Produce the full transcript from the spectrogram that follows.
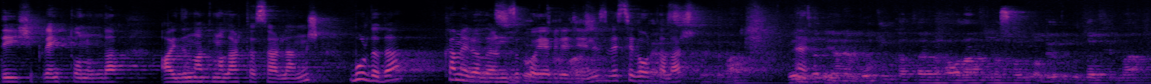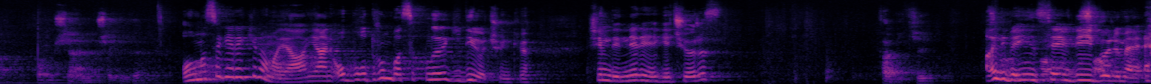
değişik renk tonunda aydınlatmalar tasarlanmış. Burada da kameralarınızı Sigorta koyabileceğiniz var, ve sigortalar. kamera sistemi var. Ve tabii yani bodrum katlarda havalandırma sorunu oluyordu. Burada firma koymuş yani bu şekilde. Olması gerekir ama ya. Yani o bodrum basıklığı gidiyor çünkü. Şimdi nereye geçiyoruz? Tabii ki Ali Bey'in Tamam, sevdiği sağ bölüme.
